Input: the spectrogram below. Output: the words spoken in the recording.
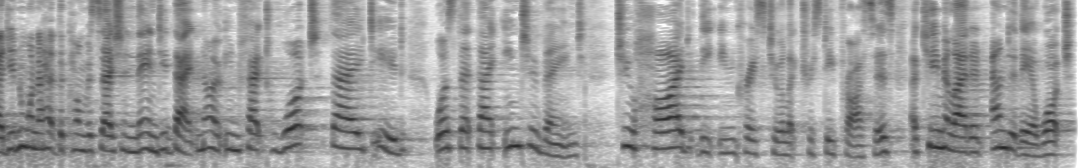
They didn't want to have the conversation then, did they? No, in fact, what they did was that they intervened to hide the increase to electricity prices accumulated under their watch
